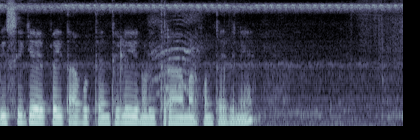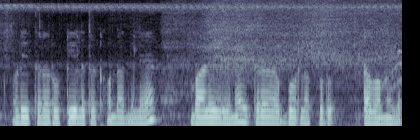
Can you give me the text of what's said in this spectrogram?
ಬಿಸಿಗೆ ಕೈ ತಾಗುತ್ತೆ ಅಂಥೇಳಿ ನೋಡಿ ಈ ಥರ ಮಾಡ್ಕೊತಾ ಇದ್ದೀನಿ. ನೋಡಿ, ಈ ಥರ ರೊಟ್ಟಿ ಎಲ್ಲ ತಟ್ಕೊಂಡಾದ್ಮೇಲೆ ಬಾಳೆ ಎಲೆನ ಈ ಥರ ಬೋರ್ಲ್ ಹಾಕ್ಬೋದು ಟವ ಮೇಲೆ.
